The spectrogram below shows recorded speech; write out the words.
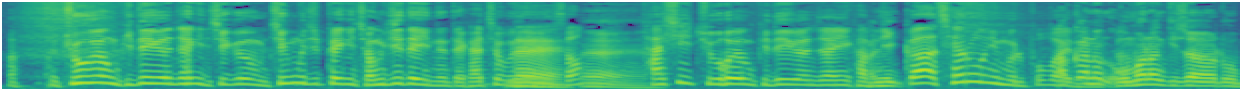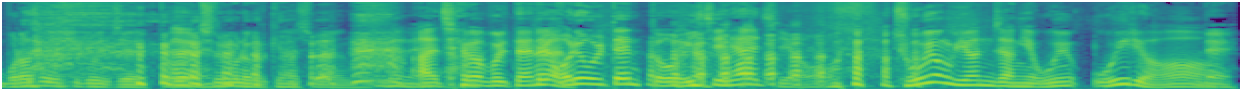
주호영 비대위원장이 지금 직무집행이 정지돼 있는데 가처분에서 네. 네. 다시 주호영 비대위원장이 갑니까? 아니, 새로운 인물을 뽑아야 아까는 됩니까? 오만한 기자로 몰아세우시고 이제 네. 질문을 그렇게 하시면 아 제가 볼 때는 어려울 땐 또 의지해야지요. 조영 위원장이 오히려 네.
